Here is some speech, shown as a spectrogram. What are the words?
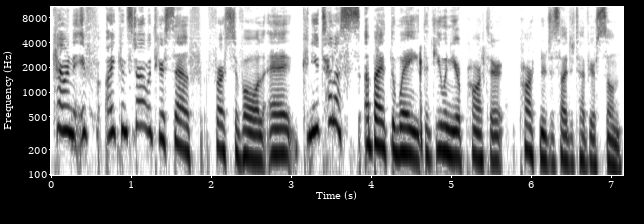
Karen, if I can start with yourself, first of all, uh, can you tell us about the way that you and your partner, partner decided to have your son?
